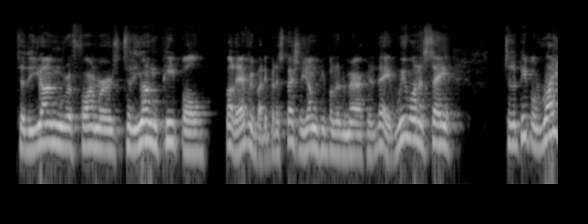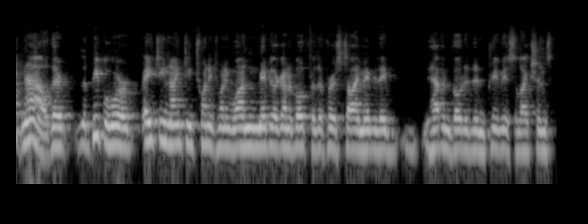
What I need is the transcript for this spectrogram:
to the young reformers, to the young people, well, to everybody, but especially young people in America today. We want to say to the people right now, they're the people who are 18, 19, 20, 21, maybe they're going to vote for the first time, maybe they haven't voted in previous elections,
